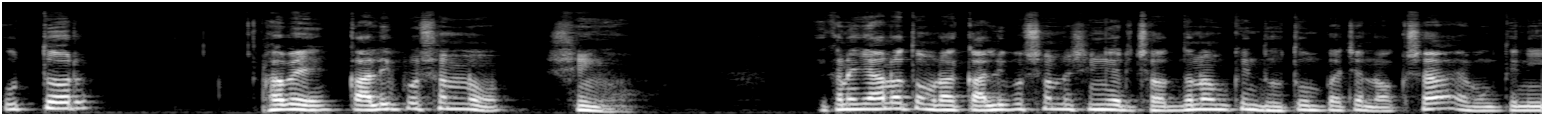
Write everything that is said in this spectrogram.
উত্তর হবে কালীপ্রসন্ন সিংহ। এখানে জানো তোমরা কালীপ্রসন্ন সিংহের ছদ্মনাম কিন্তু হুতুম প্যাঁচা নকশা এবং তিনি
